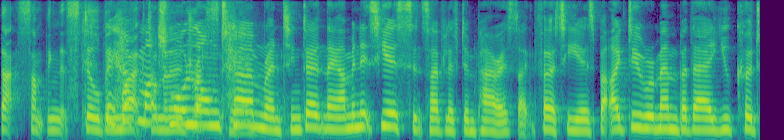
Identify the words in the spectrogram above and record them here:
that's something that's still being They have much on. more long term renting, don't they? I mean, it's years since I've lived in Paris, like 30 years, but I do remember there you could,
